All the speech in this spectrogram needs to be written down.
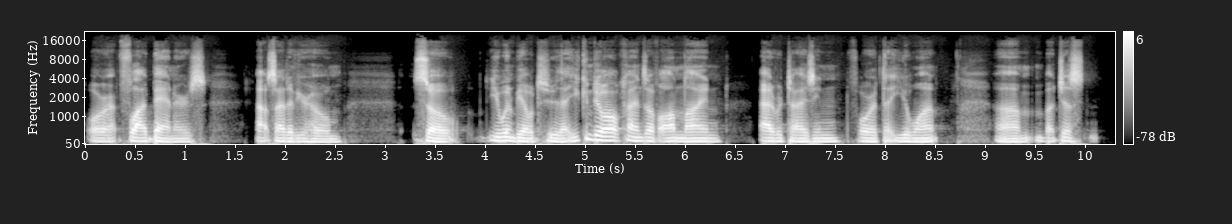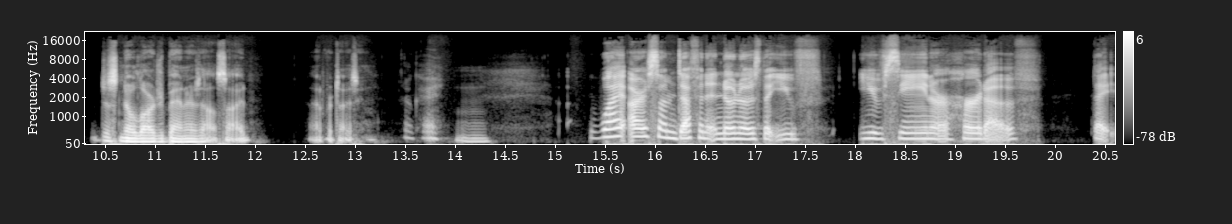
or fly banners outside of your home. So you wouldn't be able to do that. You can do all kinds of online advertising for it that you want, um, but just just no large banners outside advertising. Okay. hmm What are some definite no-nos that you've you've seen or heard of that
